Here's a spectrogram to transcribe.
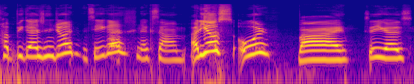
hope you guys enjoyed, see you guys next time. Adios, or bye. See you guys.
